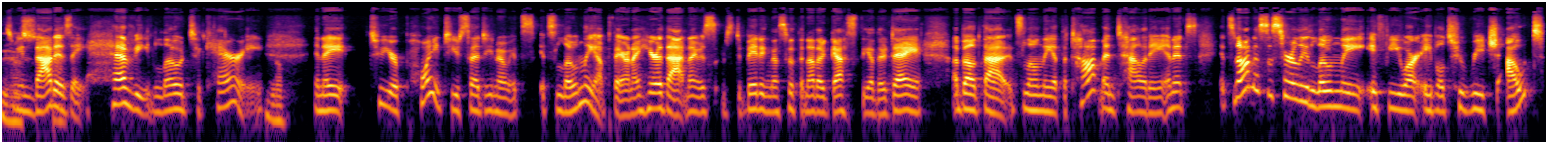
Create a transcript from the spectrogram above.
Yes. So, I mean, that yeah. is a heavy load to carry. Yep. And I to your point, you said, you know, it's it's lonely up there. And I hear that. And I was, was debating this with another guest the other day about that. It's lonely at the top mentality. And it's it's not necessarily lonely if you are able to reach out,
